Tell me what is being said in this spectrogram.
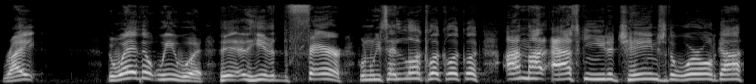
Right? The way that we would. He fair when we say, "Look, look, look, look. I'm not asking you to change the world, God.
